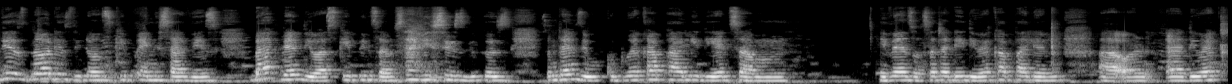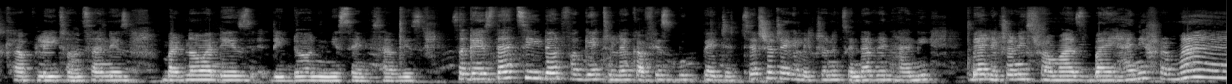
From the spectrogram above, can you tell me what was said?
this nowadays they don't skip any service. Back then they were skipping some services because sometimes they could wake up early they had some events on Saturday. They wake up early on, uh, on uh, they wake up late on Sundays. But nowadays they don't miss any service. So guys, that's it. Don't forget to like our Facebook page at Tetra Tech Electronics and Haven Honey. Buy electronics from us. Buy honey from us.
